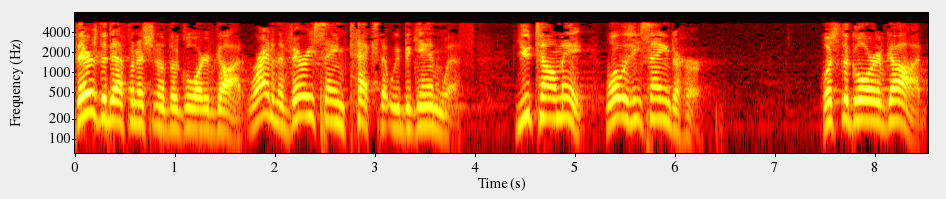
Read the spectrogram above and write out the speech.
There's the definition of the glory of God. Right in the very same text that we began with. You tell me. What was he saying to her? What's the glory of God?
